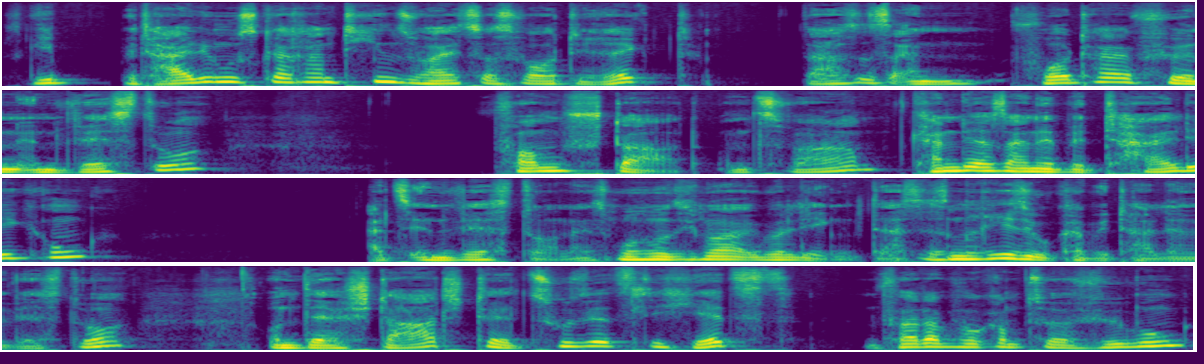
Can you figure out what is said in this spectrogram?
Es gibt Beteiligungsgarantien, so heißt das Wort direkt. Das ist ein Vorteil für einen Investor vom Staat. Und zwar kann der seine Beteiligung als Investor, das muss man sich mal überlegen, das ist ein Risikokapitalinvestor und der Staat stellt zusätzlich jetzt ein Förderprogramm zur Verfügung,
